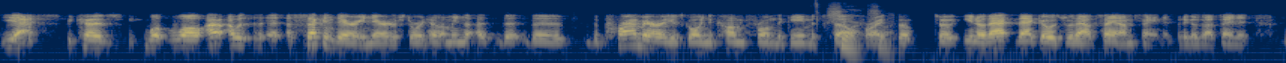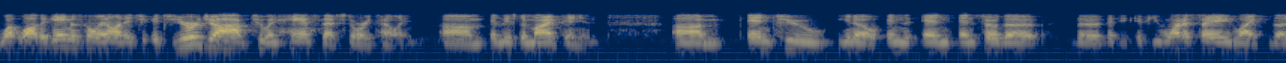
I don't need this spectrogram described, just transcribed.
Yes, because well, well, I, I was a secondary narrative storyteller. I mean, the, the the the primary is going to come from the game itself, sure, right? Sure. So so you know that that goes without saying. I'm saying it, but it goes without saying it. What, while the game is going on, it's it's your job to enhance that storytelling. Um, at least in my opinion, um, and to you know, and and and so the the if if you want to say like the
